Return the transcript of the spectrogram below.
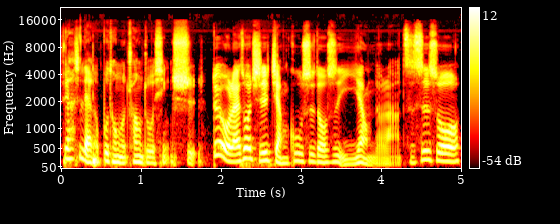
所以它是两个不同的创作形式。对我来说，其实讲故事都是一样的啦，只是说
